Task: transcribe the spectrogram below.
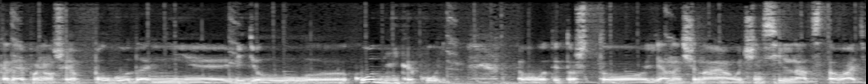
когда я понял, что я полгода не видел код никакой, вот, и то, что я начинаю очень сильно отставать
